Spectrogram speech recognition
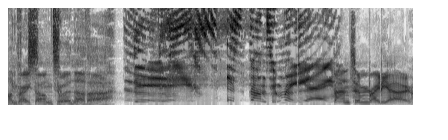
One great song to another. This is Phantom Radio. Phantom Radio.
